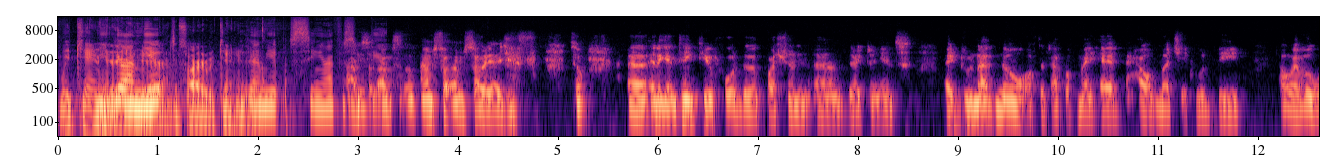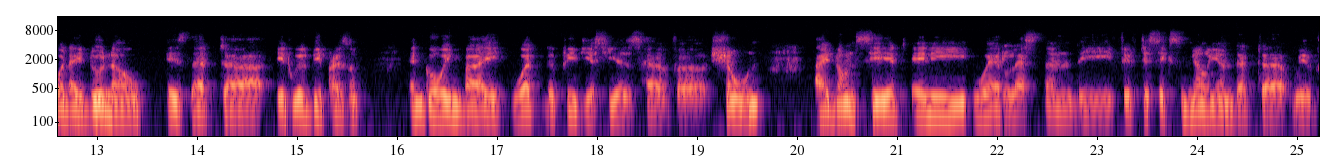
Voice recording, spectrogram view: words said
We can't hear You're you on here. mute. I'm sorry, we can't hear You're you. on mute, Senior Officer I'm, so, Diop. I'm, so, I'm, so, I'm sorry. I just so uh, and again, thank you for the question, um, Director Inz. I do not know off the top of my head how much it would be. However, what I do know is that uh, it will be present. And going by what the previous years have uh, shown, I don't see it anywhere less than the 56 million that uh, we've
